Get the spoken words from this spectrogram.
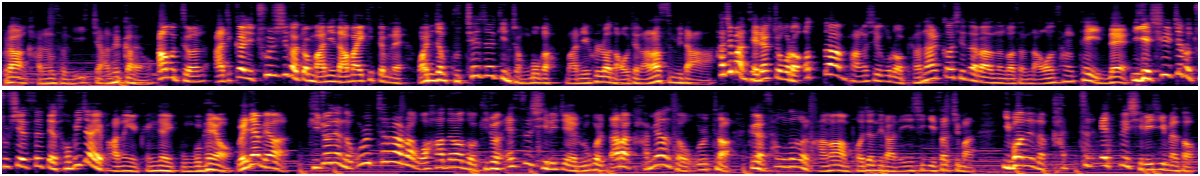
그러한 가능성이 있지 않을까요? 아무튼 아직까지 출시가 좀 많이 남아있기 때문에 완전 구체적인 정보가 많이 흘러나오진 않았습니다. 하지만 대략적으로 어떠한 방식으로 변할 것이다라는 것은 나온 상태인데 이게 실제로 출시했을 때 소비자의 반응이 굉장히 궁금해요. 왜냐면 기존에는 울트라라고 하더라도 기존 S 시리즈의 룩을 따라가면서 울트라 그러니까 성 능을 강화한 버전이라는 인식이 있었지만 이번에는 같은 S 시리즈이면서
